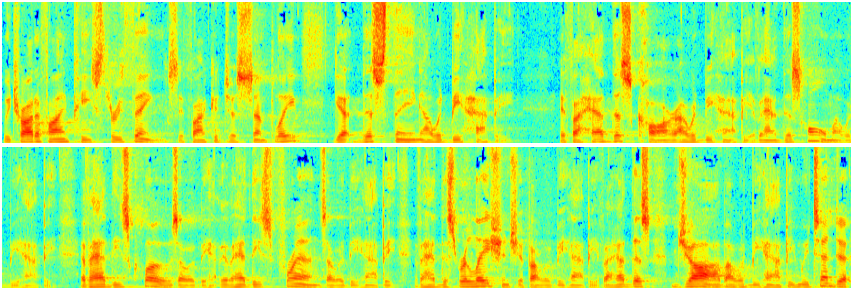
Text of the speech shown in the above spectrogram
We try to find peace through things. If I could just simply get this thing, I would be happy. If I had this car, I would be happy. If I had this home, I would be happy. If I had these clothes, I would be happy. If I had these friends, I would be happy. If I had this relationship, I would be happy. If I had this job, I would be happy. And we tend to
